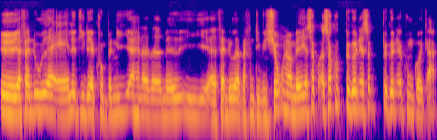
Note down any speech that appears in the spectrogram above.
Øh, jeg fandt ud af alle de der kompanier, han havde været med i. Jeg fandt ud af, hvad for en division han var med i. Og så, og så, begyndte, jeg, så begyndte jeg at kunne gå i gang.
